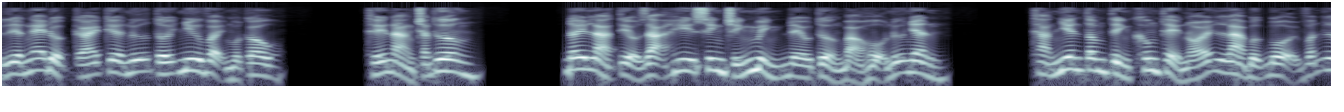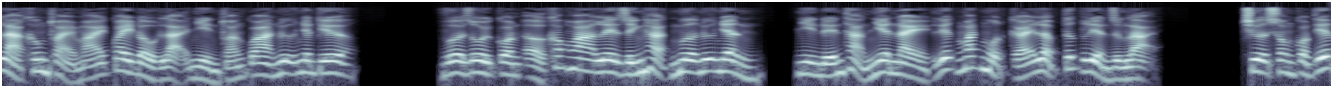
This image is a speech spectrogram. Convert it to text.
liền nghe được cái kia nữ tới như vậy một câu. Thế nàng chán thương. Đây là tiểu dạ hy sinh chính mình đều tưởng bảo hộ nữ nhân. Thản nhiên tâm tình không thể nói là bực bội vẫn là không thoải mái quay đầu lại nhìn thoáng qua nữ nhân kia. Vừa rồi còn ở khóc hoa lê dính hạt mưa nữ nhân, nhìn đến thản nhiên này liếc mắt một cái lập tức liền dừng lại. Chưa xong con tiếp.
